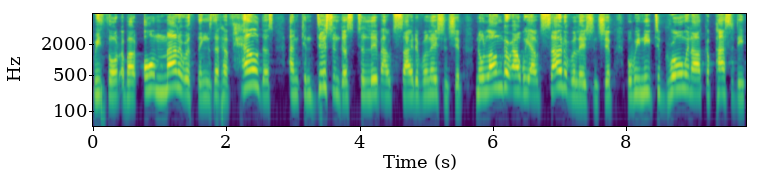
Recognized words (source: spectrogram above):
we thought about all manner of things that have held us and conditioned us to live outside of relationship. No longer are we outside of relationship, but we need to grow in our capacity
